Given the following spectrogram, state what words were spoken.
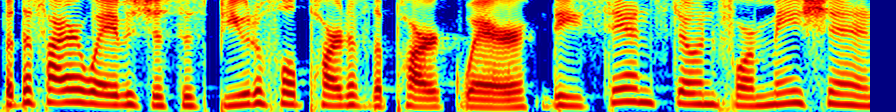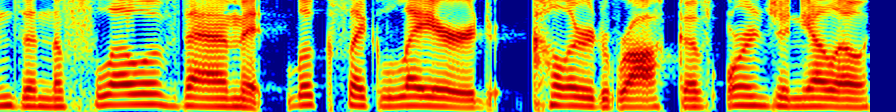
But the fire wave is just this beautiful part of the park where these sandstone formations and the flow of them, it looks like layered colored rock of orange and yellow.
